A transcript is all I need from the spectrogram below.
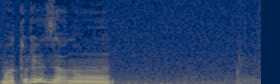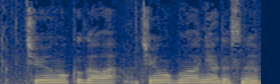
まあとりあえずあの、中国側、中国側にはですね、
